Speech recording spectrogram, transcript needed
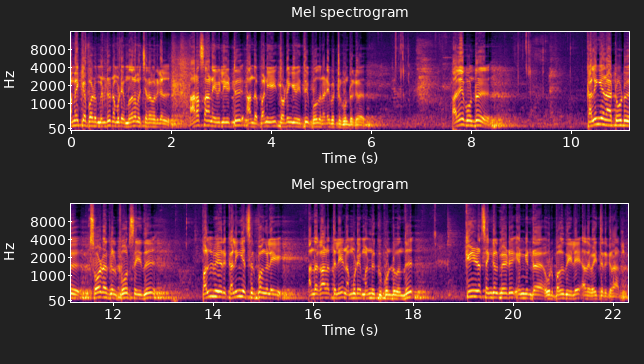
அமைக்கப்படும் என்று நம்முடைய முதலமைச்சர் அவர்கள் அரசாணை வெளியிட்டு அந்த பணியை தொடங்கி வைத்து இப்போது நடைபெற்றுக் கொண்டிருக்கிறது. அதேபோன்று கலிங்க நாட்டோடு சோழர்கள் போர் செய்து பல்வேறு கலிங்க சிற்பங்களை அந்த காலத்திலே நம்முடைய மண்ணுக்கு கொண்டு வந்து கீழ செங்கல்மேடு என்கின்ற ஒரு பகுதியிலே அதை வைத்திருக்கிறார்கள்.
